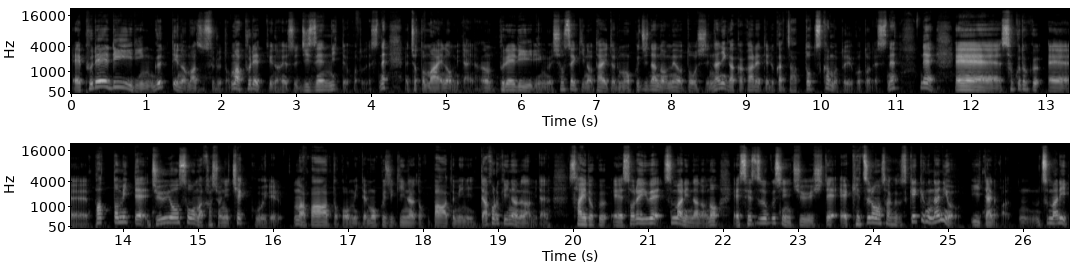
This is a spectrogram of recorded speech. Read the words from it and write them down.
えー、プレリーディングっていうのをまずすると。まあ、プレっていうのは要するに事前にということですね。ちょっと前のみたいな。うん、プレリーディング、書籍のタイトル、目次などを目を通して何が書かれてるかざっと掴むということですね。で、えー、速読、えー、パッと見て重要そうな箇所にチェックを入れる。まあ、パーッとこう見て、目次気になるとこパーッと見に行って、あ、これ気になるな、みたいな。再読、えー、それゆえ、つまりなどの接続詞に注意して結論を探す。結局何を言いたいのか。つまり、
